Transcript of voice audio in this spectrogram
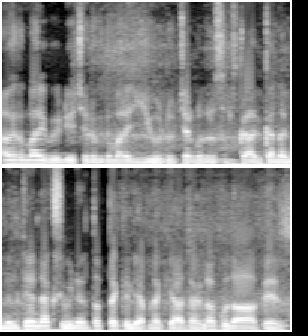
अगर हमारी वीडियो चलोगी तो हमारे यूट्यूब चैनल को ज़रूर सब्सक्राइब करना। मिलते हैं नेक्स्ट वीडियो तब तक के लिए अपना ख्याल रखना। खुदा हाफिज़।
